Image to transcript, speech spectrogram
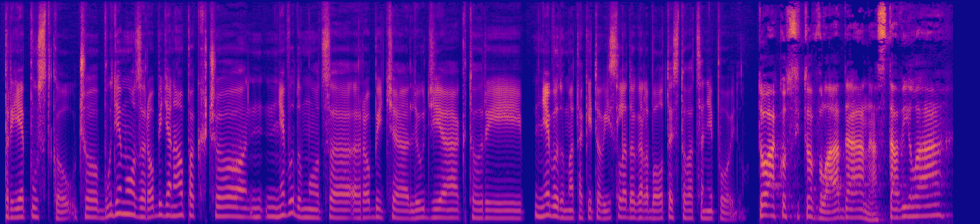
priepustkou, čo bude môcť robiť a naopak, čo nebudú môcť robiť ľudia, ktorí nebudú mať takýto výsledok alebo otestovať sa nepôjdu. To, ako si to vláda nastavila,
